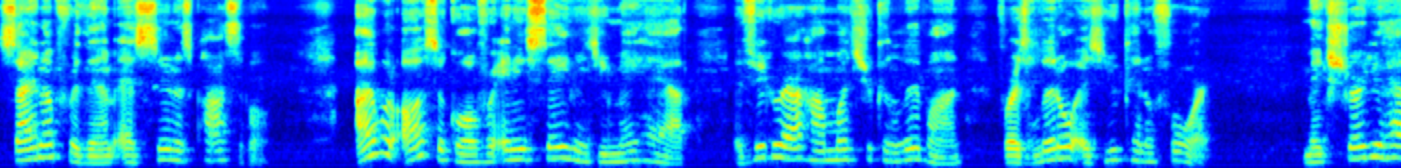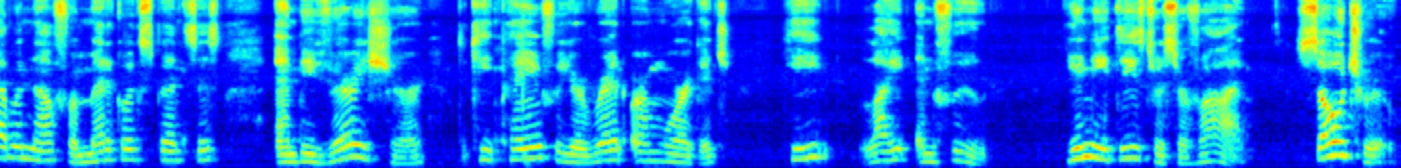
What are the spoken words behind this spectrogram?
sign up for them as soon as possible. I would also go over any savings you may have and figure out how much you can live on for as little as you can afford. Make sure you have enough for medical expenses and be very sure to keep paying for your rent or mortgage, heat, light, and food. You need these to survive. So true.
